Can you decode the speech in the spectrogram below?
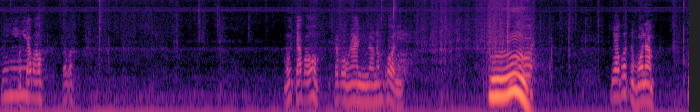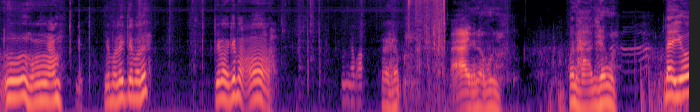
โอ้ยจับเอาจั บเอาเอาจับเอาจับเอางานนี่นะน้ำข้อนี่อืมยาเพิ่หัวน้อืมหัวงามเก็บเอาเลยเก็บเอาเลยเก็บเอาเก็บเอาอ๋อำคุณจับเอาไปครับไปพี่น้องคุณปัญหาที่เชิงคุณได้อยู่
